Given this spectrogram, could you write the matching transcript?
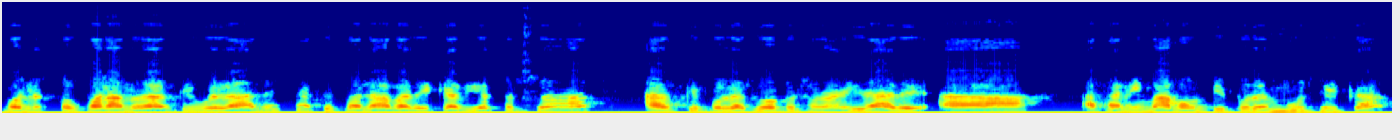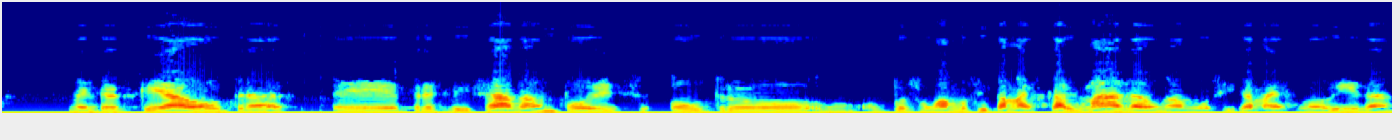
Bueno, estou falando da antigüedade, xa se falaba de que había persoas as que pola súa personalidade a, as animaba un tipo de música mentras que a outras eh, precisaban pois outro pois unha música máis calmada, unha música máis movida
